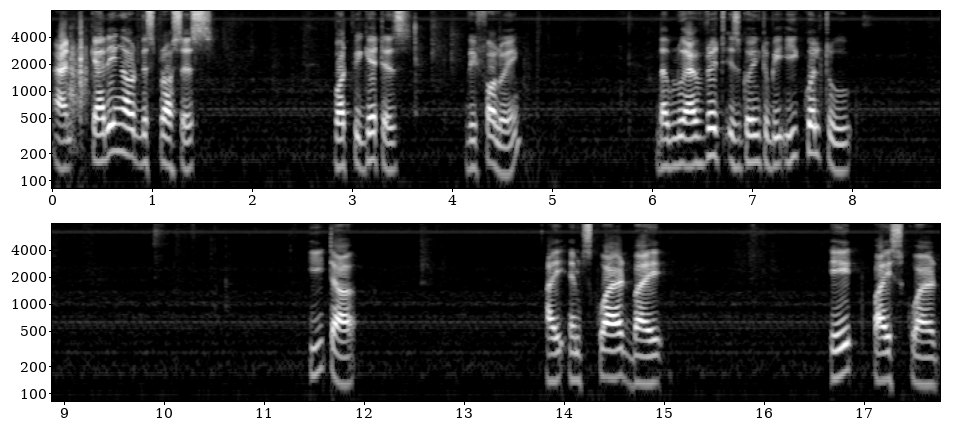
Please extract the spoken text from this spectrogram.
and carrying out this process what we get is the following W average is going to be equal to eta i m squared by 8 pi squared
